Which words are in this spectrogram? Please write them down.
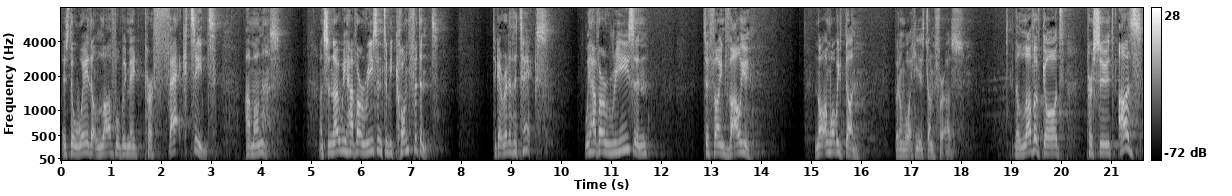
is the way that love will be made perfected among us. And so now we have our reason to be confident, to get rid of the ticks. We have our reason to find value not on what we've done, but on what He has done for us. The love of God pursued us.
